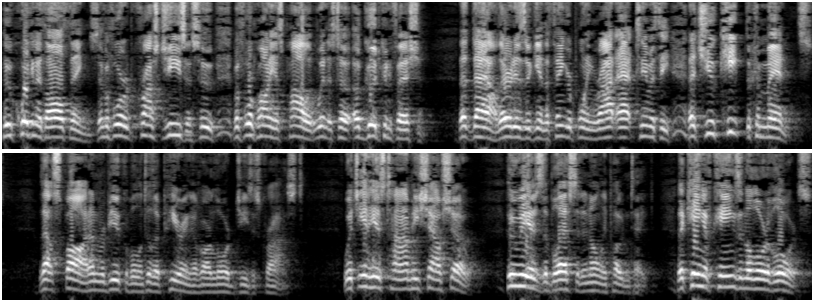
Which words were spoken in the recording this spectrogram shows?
who quickeneth all things, and before Christ Jesus, who before Pontius Pilate witnessed a, a good confession, that thou, there it is again, the finger pointing right at Timothy, that you keep the commandments without spot, unrebukable until the appearing of our Lord Jesus Christ, which in his time he shall show, who is the blessed and only potentate, the King of kings and the Lord of lords,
